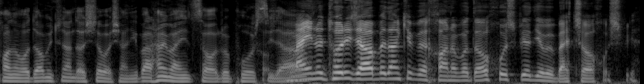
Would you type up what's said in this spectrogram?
خانواده ها می‌تونن داشته باشن. بر همین من این سوال رو پرسیدم. من اینو طوری جواب بدم که به خانواده ها خوش بیاد یا به بچه ها خوش بیاد؟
